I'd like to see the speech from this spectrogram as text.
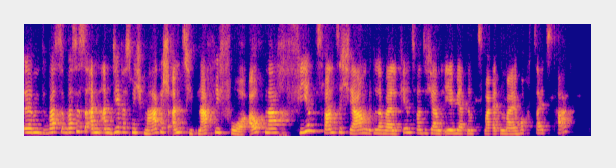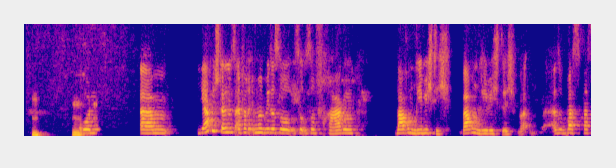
ähm, was, was ist an, an dir, was mich magisch anzieht, nach wie vor? Auch nach 24 Jahren, mittlerweile 24 Jahren Ehe, wir hatten am 2. Mai Hochzeitstag. Hm. Hm. Und ähm, ja, wir stellen uns einfach immer wieder so, so, so Fragen, warum liebe ich dich? Warum liebe ich dich? Also was, was,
